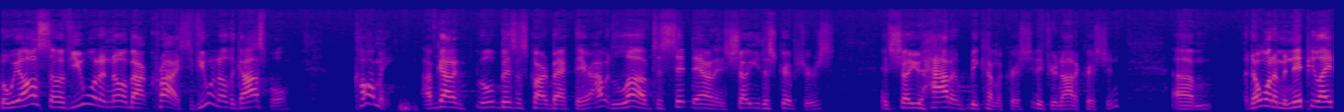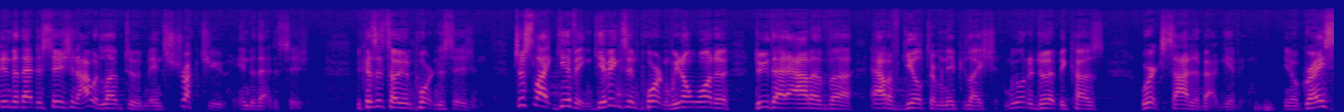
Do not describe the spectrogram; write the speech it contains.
But we also, if you want to know about Christ, if you want to know the gospel, call me. I've got a little business card back there. I would love to sit down and show you the scriptures and show you how to become a Christian if you're not a Christian. Um, I don't want to manipulate into that decision. I would love to instruct you into that decision because it's an important decision. Just like giving, giving's important. We don't want to do that out of uh, out of guilt or manipulation. We want to do it because we're excited about giving. You know, grace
